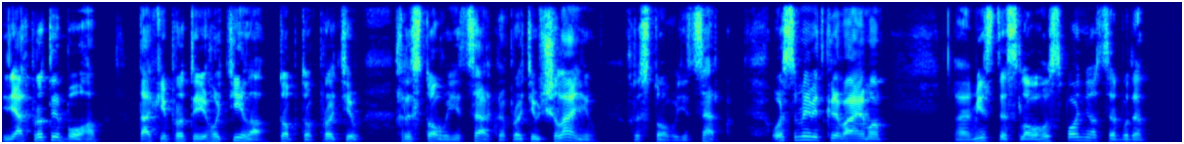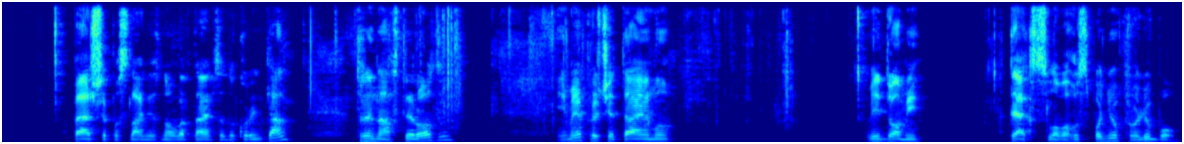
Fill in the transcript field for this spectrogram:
як проти Бога, так і проти Його тіла, тобто проти Христової церкви, проти членів Христової церкви. Ось ми відкриваємо е, місце Слова Господнього. Це буде перше послання, знову вертаємося до Коринтян, 13 розділ. І ми прочитаємо відомий текст Слова Господнього про любов.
